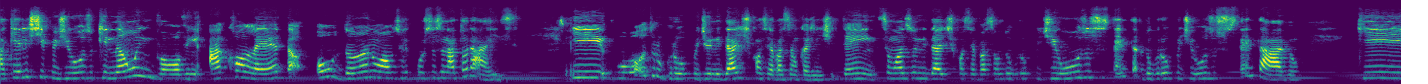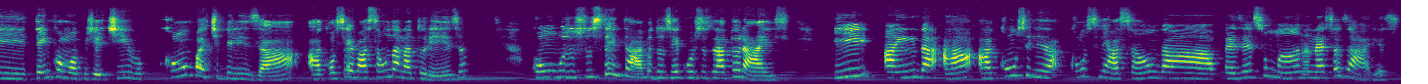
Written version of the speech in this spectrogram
aqueles tipos de uso que não envolvem a coleta ou dano aos recursos naturais. E o outro grupo de unidades de conservação que a gente tem são as unidades de conservação do grupo de uso, sustenta do grupo de uso sustentável, que tem como objetivo compatibilizar a conservação da natureza com o uso sustentável dos recursos naturais e ainda a, a concilia, conciliação da presença humana nessas áreas.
